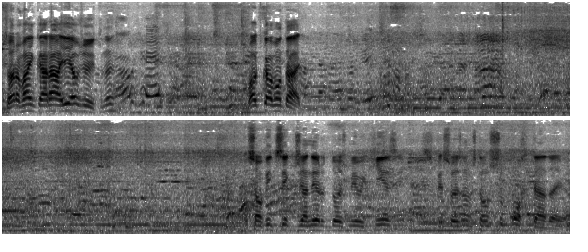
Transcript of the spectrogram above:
A senhora vai encarar aí, é o jeito, né? É o jeito. Pode ficar à vontade. São 25 de janeiro de 2015. As pessoas não estão suportando aí, ó.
